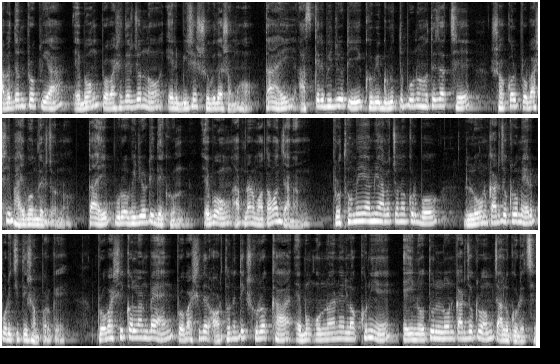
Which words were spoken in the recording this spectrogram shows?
আবেদন প্রক্রিয়া এবং প্রবাসীদের জন্য এর বিশেষ সুবিধাসমূহ। তাই আজকের ভিডিওটি খুবই গুরুত্বপূর্ণ হতে যাচ্ছে সকল প্রবাসী ভাই বোনদের জন্য। তাই পুরো ভিডিওটি দেখুন এবং আপনার মতামত জানান। প্রথমেই আমি আলোচনা করব লোন কার্যক্রমের পরিচিতি সম্পর্কে। প্রবাসী কল্যাণ ব্যাংক প্রবাসীদের অর্থনৈতিক সুরক্ষা এবং উন্নয়নের লক্ষ্য নিয়ে এই নতুন লোন কার্যক্রম চালু করেছে।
